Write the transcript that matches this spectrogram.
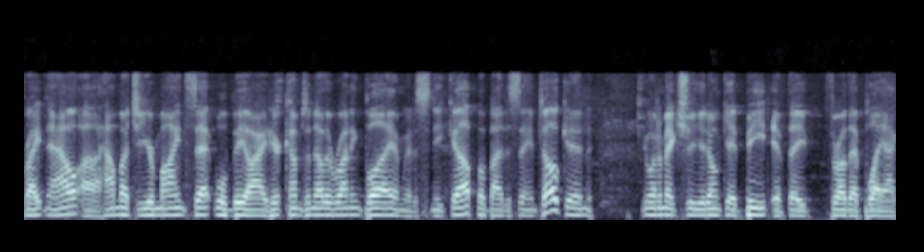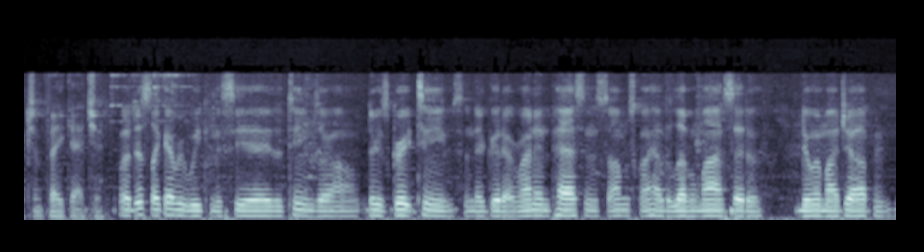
right now. Uh, how much of your mindset will be, all right, here comes another running play. I'm going to sneak up, but by the same token, you want to make sure you don't get beat if they throw that play action fake at you. Well, just like every week in the CAA, the teams are um, there's great teams and they're good at running, passing. So I'm just gonna have the level mindset of doing my job and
